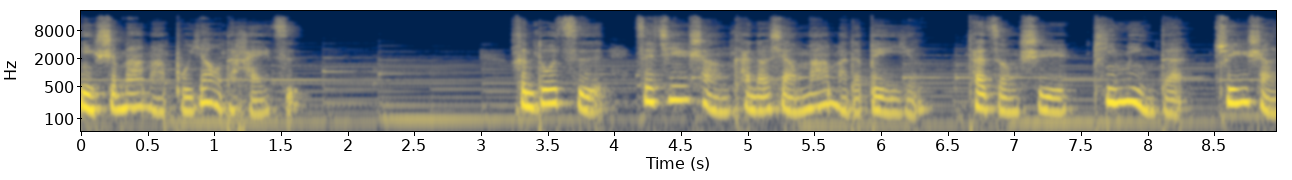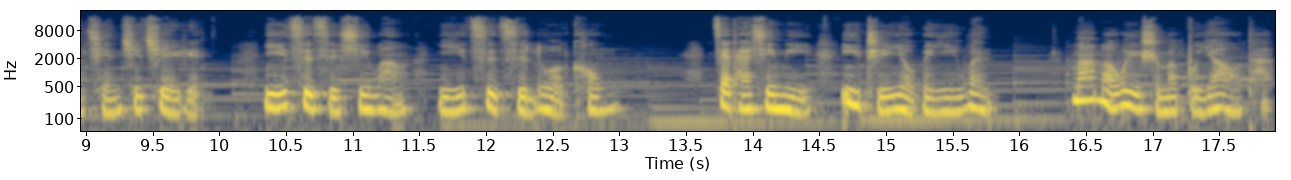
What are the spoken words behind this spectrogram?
你是妈妈不要的孩子。”很多次在街上看到像妈妈的背影，他总是拼命的追上前去确认，一次次希望，一次次落空。在他心里一直有个疑问：妈妈为什么不要他？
